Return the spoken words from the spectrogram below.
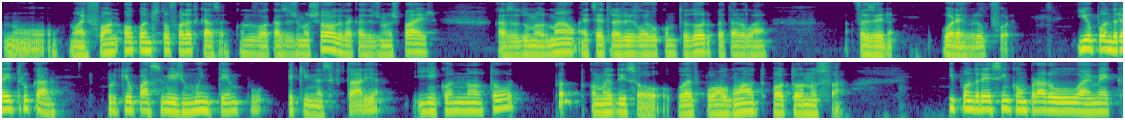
no, no, iPhone, ou quando estou fora de casa, quando vou à casa dos meus sogros, à casa dos meus pais, casa do meu irmão, etc. Às vezes levo o computador para estar lá a fazer whatever, o que for. E eu ponderei trocar, porque eu passo mesmo muito tempo aqui na secretária e quando não estou, pronto, como eu disse, ou levo para algum lado ou estou no sofá. E ponderei assim comprar o iMac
